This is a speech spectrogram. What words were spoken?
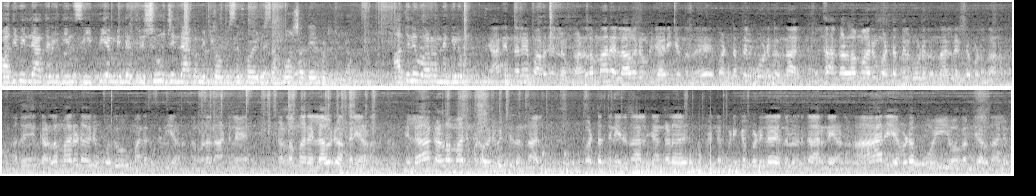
പതിവില്ലാത്ത രീതിയിൽ സി പി എമ്മിന്റെ തൃശൂർ ജില്ലാ കമ്മിറ്റി ഓഫീസിൽ പോയൊരു സംഭവം ശ്രദ്ധയിൽപ്പെട്ടിട്ടുണ്ടോ അതിൽ വേറെ എന്തെങ്കിലും ഞാൻ ഇന്നലെ പറഞ്ഞല്ലോ കള്ളന്മാരെല്ലാവരും വിചാരിക്കുന്നത് വട്ടത്തിൽ കൂടി നിന്നാൽ എല്ലാ കള്ളന്മാരും വട്ടത്തിൽ കൂടി നിന്നാൽ രക്ഷപ്പെടുന്നതാണ്. അത് കള്ളന്മാരുടെ ഒരു പൊതു മനസ്ഥിതിയാണ്. നമ്മുടെ നാട്ടിലെ കള്ളന്മാരെല്ലാവരും അങ്ങനെയാണ്. എല്ലാ കള്ളന്മാരും കൂടെ ഒരുമിച്ച് നിന്നാൽ വട്ടത്തിലിരുന്നാൽ ഞങ്ങൾ പിന്നെ പിടിക്കപ്പെടില്ല എന്നുള്ളൊരു ധാരണയാണ്. ആര് എവിടെ പോയി യോഗം ചേർന്നാലും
